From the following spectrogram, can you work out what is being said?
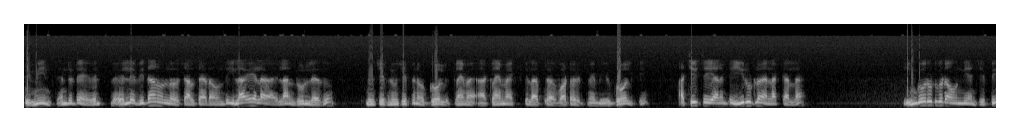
ది మీన్స్ ఎందుకంటే వెళ్ళే విధానంలో చాలా తేడా ఉంది. ఇలాగే ఇలా ఇలాంటి రూల్ లేదు. నువ్వు చెప్పి నువ్వు చెప్పిన గోల్ క్లైమా క్లైమాక్స్కి లేకపోతే వాట్ ఎవర్ ఇట్ మే బి గోల్కి అచీవ్ చేయాలంటే ఈ రూట్లో వెళ్ళక్కర్లా ఇంకో రూట్ కూడా ఉంది అని చెప్పి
